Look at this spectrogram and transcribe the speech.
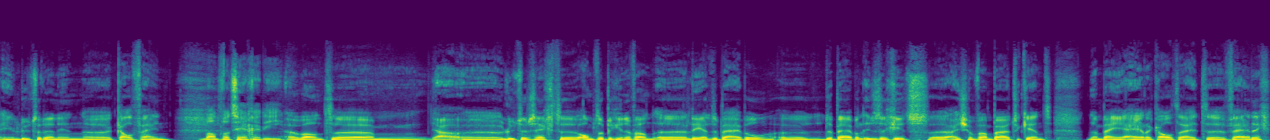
in Luther en in Calvijn. Want wat zeggen die? want um, ja, Luther zegt om te beginnen van leer de Bijbel. de Bijbel is de gids. als je hem van buiten kent, dan ben je eigenlijk altijd veilig.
